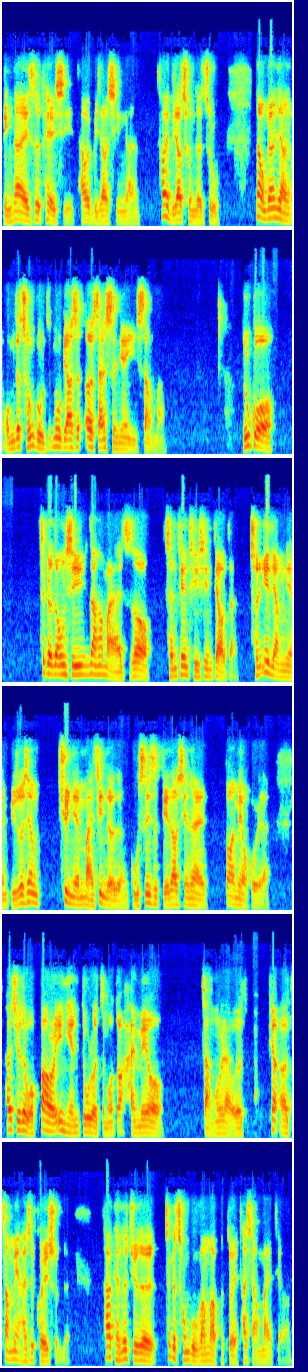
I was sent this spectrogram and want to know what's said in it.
领到一次配息，他会比较心安，他会比较存得住。那我刚刚讲，我们的存股目标是二三十年以上嘛？如果这个东西让他买来之后，成天提心吊胆，存一两年，比如说像去年买进的人，股市一直跌到现在都还没有回来，他觉得我抱了一年多了，怎么都还没有涨回来，我的票呃账面还是亏损的，他可能就觉得这个存股方法不对，他想要卖掉。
